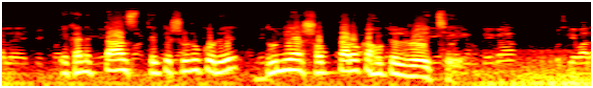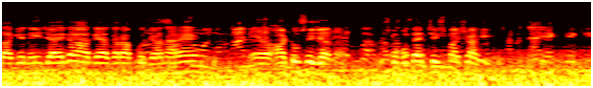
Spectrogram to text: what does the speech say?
होटल है चश्मा এখানে তাজ থেকে শুরু করে দুনিয়ার সব তারকা হোটেল রয়েছে रुकेगा उसके बाद आगे नहीं जाएगा आगे अगर आपको जाना है अ, ऑटो से जाना उसको बोलता है चश्मा शाही एक एक ही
